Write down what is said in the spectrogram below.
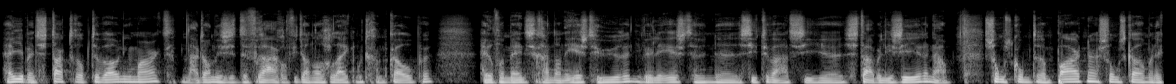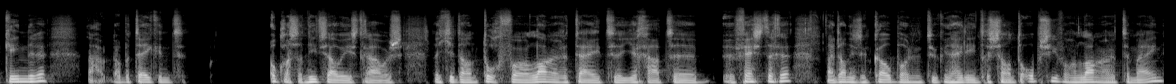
He, je bent starter op de woningmarkt. Nou, dan is het de vraag of je dan al gelijk moet gaan kopen. Heel veel mensen gaan dan eerst huren. Die willen eerst hun uh, situatie uh, stabiliseren. Nou, soms komt er een partner, soms komen er kinderen. Nou, dat betekent ook als dat niet zo is trouwens, dat je dan toch voor langere tijd uh, je gaat uh, vestigen. Nou, dan is een koopwoning natuurlijk een hele interessante optie voor een langere termijn.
